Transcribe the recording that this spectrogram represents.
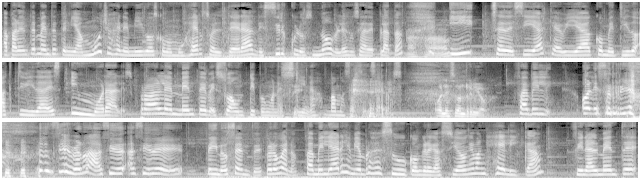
Aparentemente tenía muchos enemigos como mujer soltera de círculos nobles, o sea, de plata. Ajá. Y se decía que había cometido actividades inmorales. Probablemente besó a un tipo en una Sí. esquina, vamos a ser sinceros. O le sonrió. Famili o le sonrió. sí, es verdad, así de, así de, de inocente. Pero bueno, familiares y miembros de su congregación evangélica finalmente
